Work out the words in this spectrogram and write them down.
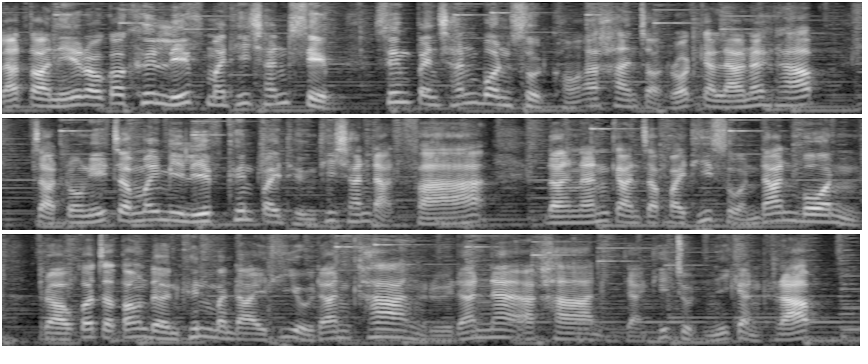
และตอนนี้เราก็ขึ้นลิฟต์มาที่ชั้น 10 ซึ่งเป็นชั้นบนสุดของอาคารจอดรถกันแล้วนะครับ จากตรงนี้จะไม่มีลิฟต์ขึ้นไปถึงที่ชั้นดาดฟ้า ดังนั้นการจะไปที่สวนด้านบน เราก็จะต้องเดินขึ้นบันไดที่อยู่ด้านข้าง หรือด้านหน้าอาคารอย่างที่จุดนี้กันครับ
